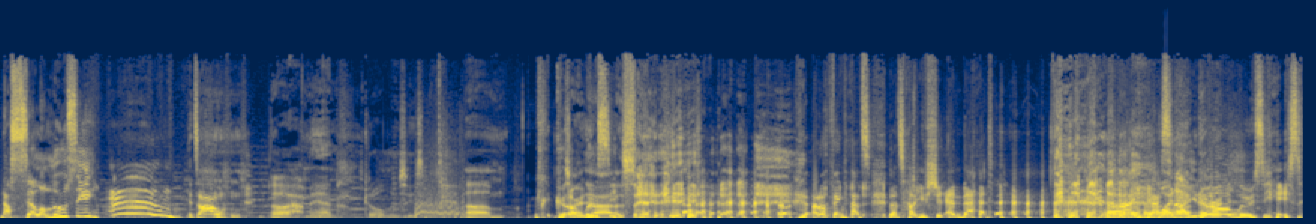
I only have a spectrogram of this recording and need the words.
Now sell a loosie? Mm, it's on. Oh man, good old loosies. Good Sorry, old loosie. uh, I I don't think that's that's how you should end that. Ah, yes. Why not? You Good never- old loosies.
